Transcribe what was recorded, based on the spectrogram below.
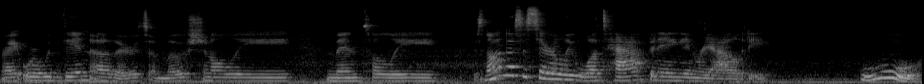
right, or within others, emotionally, mentally, is not necessarily what's happening in reality. Ooh,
